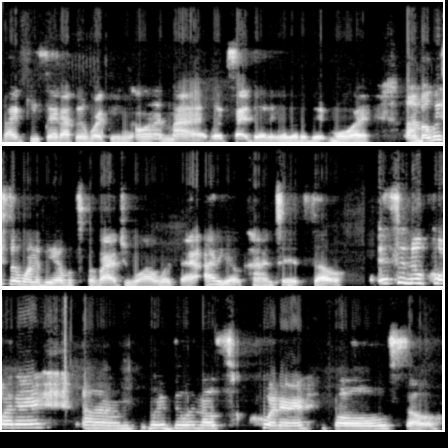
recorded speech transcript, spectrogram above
like you said, I've been working on my website building a little bit more, um, but we still want to be able to provide you all with that audio content. So it's a new quarter. Um, we're doing those quarter goals. So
